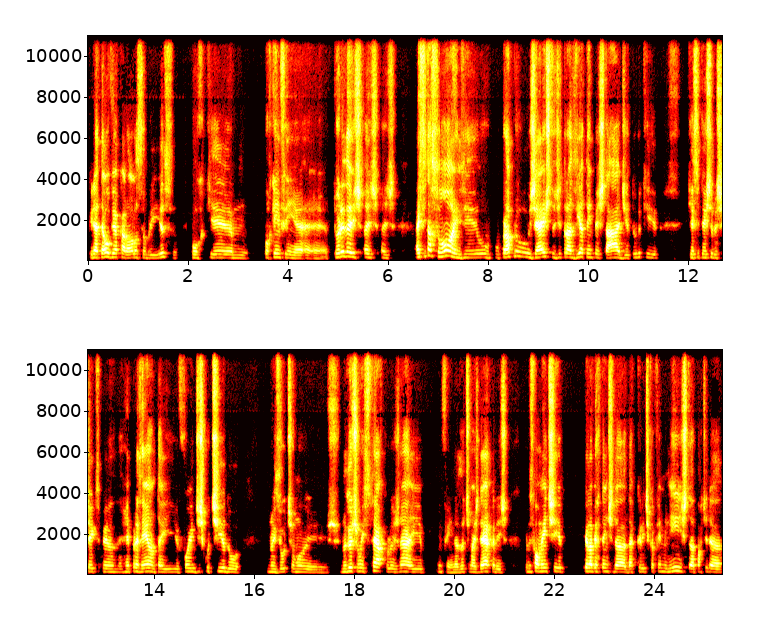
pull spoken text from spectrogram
Queria até ouvir a Carola sobre isso, porque, porque enfim, é, é, todas as, as, as, as, citações e o, o, próprio gesto de trazer a tempestade, tudo que, que esse texto do Shakespeare representa e foi discutido nos últimos, nos últimos séculos, né? E, enfim, nas últimas décadas, principalmente pela vertente da, da crítica feminista, a partir da,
